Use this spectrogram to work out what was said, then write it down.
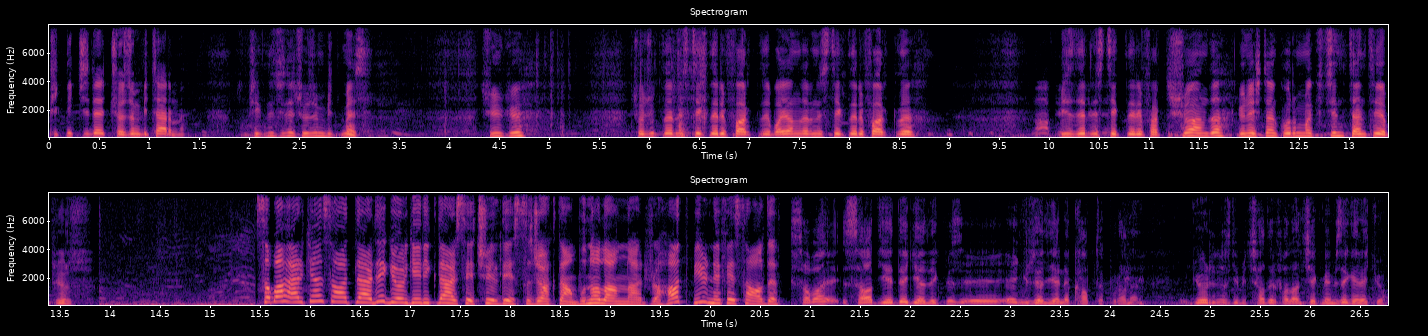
Piknikçide çözüm biter mi? piknikçide çözüm bitmez. Çünkü çocukların istekleri farklı, bayanların istekleri farklı, bizlerin istekleri farklı. Şu anda güneşten korunmak için tente yapıyoruz. Sabah erken saatlerde gölgelikler seçildi. Sıcaktan bunalanlar rahat bir nefes aldı. Sabah saat 7'de geldik biz. Ee, en güzel yerini kaptık buranın. Gördüğünüz gibi çadır falan çekmemize gerek yok.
